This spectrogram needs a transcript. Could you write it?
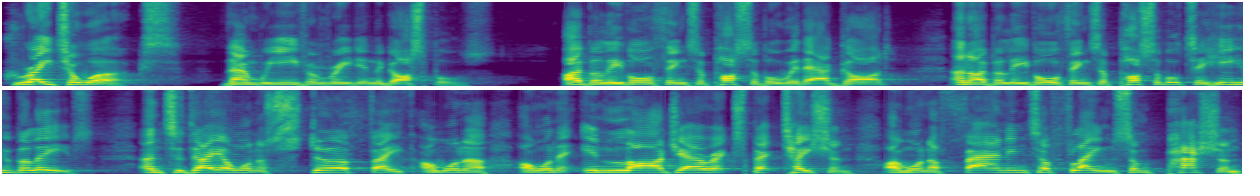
greater works than we even read in the Gospels. I believe all things are possible with our God, and I believe all things are possible to he who believes. And today I want to stir faith. I want to, I want to enlarge our expectation. I want to fan into flame some passion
